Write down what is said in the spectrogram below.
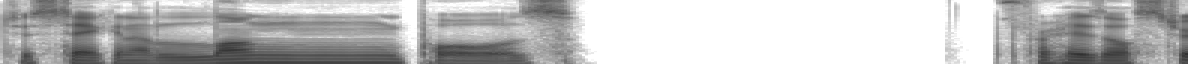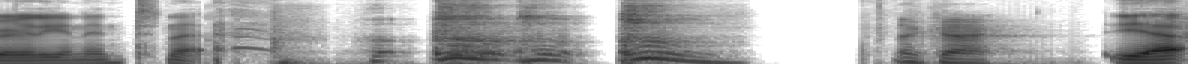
Just taking a long pause for his Australian internet. okay. yeah.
